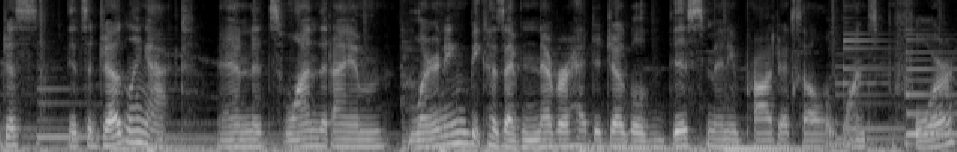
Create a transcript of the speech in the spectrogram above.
just it's a juggling act. And it's one that I am learning because I've never had to juggle this many projects all at once before.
